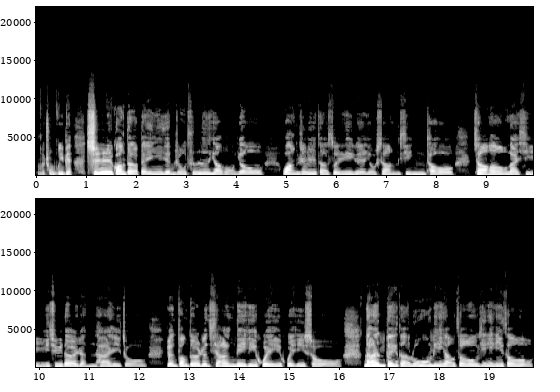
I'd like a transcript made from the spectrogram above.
我们重复一遍：时光的背影如此悠悠。往日的岁月又上心头，朝来夕去的人海中，远方的人向你挥挥手。南北的路你要走一走，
